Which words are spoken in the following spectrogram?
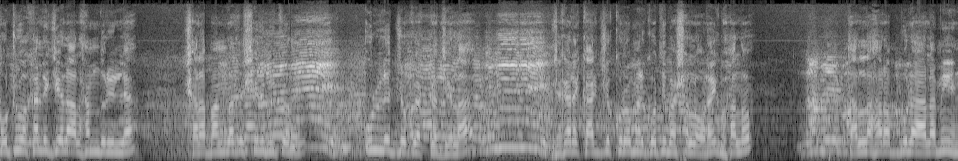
পটুয়াখালী জেলা, আলহামদুলিল্লাহ, সারা বাংলাদেশের ভিতরে উল্লেখযোগ্য একটা জেলা। যেখানে কার্যক্রমের গতি মাসাল্লাহ অনেক ভালো। আল্লাহ রাব্বুল আলমিন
